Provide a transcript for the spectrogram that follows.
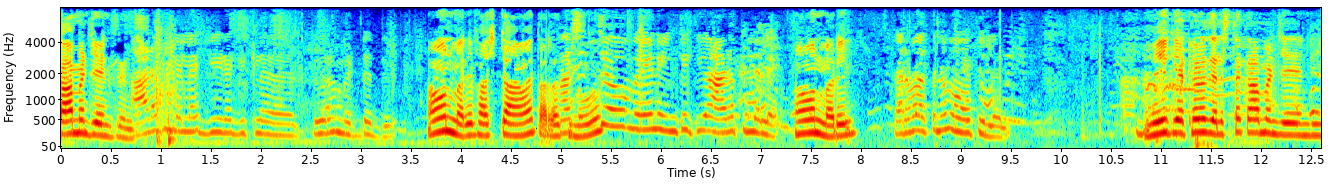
కామెంట్ చేయండి ఫ్రెండ్స్ ఆడపిల్లలకి గీడ గిట్ల దూరం పెట్టద్దు. అవును మరి ఫస్ట్ ఆమె తర్వాత నువ్వు? మెయిన్ ఇంటికి ఆడపిల్లలే. అవును మరి. తర్వాతనే మగ పిల్లలు మీకు ఎట్లనో తెలిస్తే కామెంట్ చేయండి.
